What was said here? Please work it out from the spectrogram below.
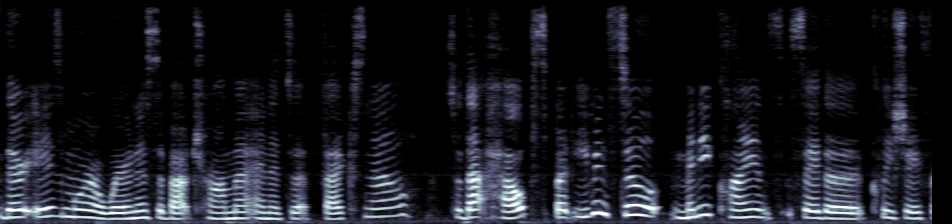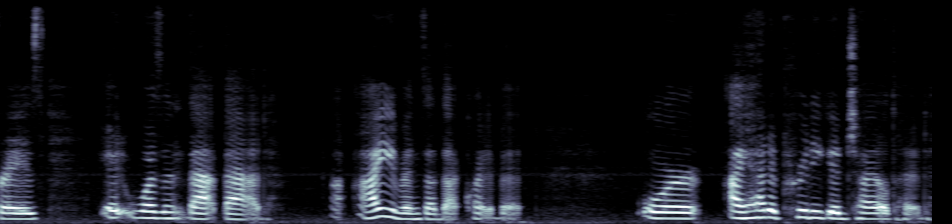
There is more awareness about trauma and its effects now, so that helps. But even still, many clients say the cliche phrase, it wasn't that bad. I even said that quite a bit. Or, I had a pretty good childhood.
